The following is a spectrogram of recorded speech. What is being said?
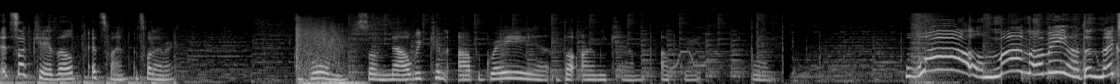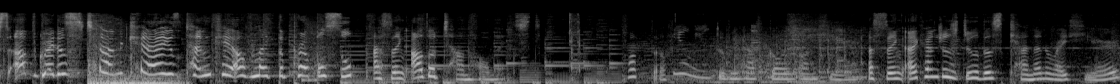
It's okay though. It's fine. It's whatever. Boom. So now we can upgrade the army camp. Upgrade. Boom. Yeah, the next upgrade is 10k. 10k of like the purple soup. I think I'll do town hall next. What the f do we have going on here? I think I can just do this cannon right here.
